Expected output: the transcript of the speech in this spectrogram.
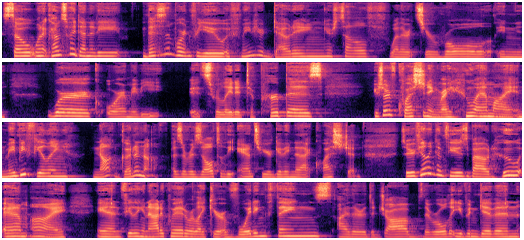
So when it comes to identity, this is important for you if maybe you're doubting yourself, whether it's your role in work or maybe it's related to purpose. You're sort of questioning, right? Who am I? And maybe feeling not good enough as a result of the answer you're giving to that question. So you're feeling confused about who am I and feeling inadequate or like you're avoiding things, either the job, the role that you've been given,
